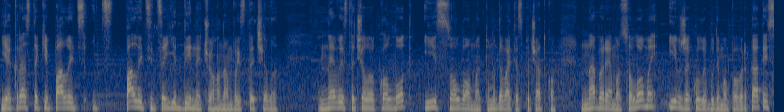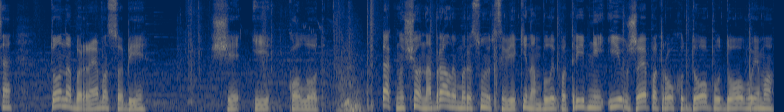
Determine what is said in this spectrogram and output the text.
Якраз таки палець, палиці це єдине, чого нам вистачило. Не вистачило колод і соломи. Тому давайте спочатку наберемо соломи, і вже коли будемо повертатися, то наберемо собі ще і колод. Так, ну що, набрали ми ресурсів, які нам були потрібні, і вже потроху добудовуємо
